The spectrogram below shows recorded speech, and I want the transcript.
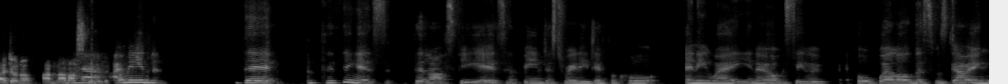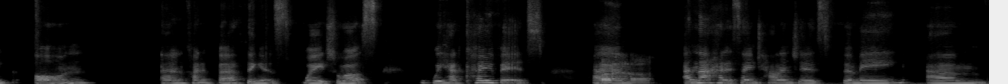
i don't know i'm, I'm asking yeah, you the question i mean the the thing is the last few years have been just really difficult anyway you know obviously we've well all this was going on and kind of birthing its way to us we had covid um, uh-huh. and that had its own challenges for me um,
